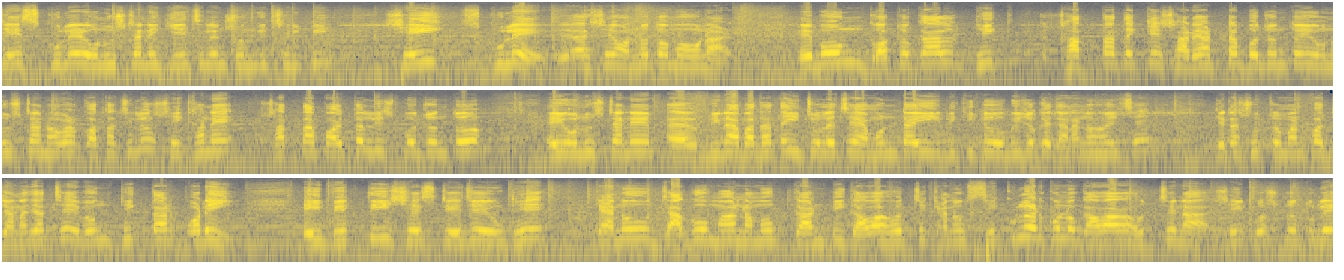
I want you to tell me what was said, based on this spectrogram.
যে স্কুলের অনুষ্ঠানে গিয়েছিলেন সংগীত শিল্পী, সেই স্কুলে সে অন্যতম ওনার এবং গতকাল ঠিক সাতটা থেকে সাড়ে আটটা পর্যন্ত এই অনুষ্ঠান হওয়ার কথা ছিল। সেখানে সাতটা পঁয়তাল্লিশ পর্যন্ত এই অনুষ্ঠানে বিনা বাধাতেই চলেছে এমনটাই লিখিত অভিযোগে জানানো হয়েছে, যেটা সূত্র মারফত জানা যাচ্ছে এবং ঠিক তারপরেই এই ব্যক্তি সে স্টেজে উঠে কেন জাগো মা নামক গানটি গাওয়া হচ্ছে, কেন সেকুলার কোনো গাওয়া হচ্ছে না, সেই প্রশ্ন তুলে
